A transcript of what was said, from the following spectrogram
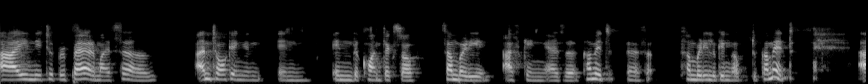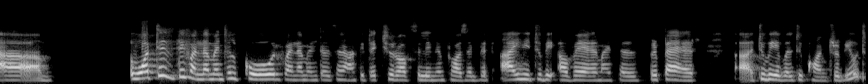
I need to prepare myself. I'm talking in in in the context of somebody asking as a commit, as a, somebody looking up to commit. Um, what is the fundamental core fundamentals and architecture of Selenium project that I need to be aware myself, prepare uh, to be able to contribute?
